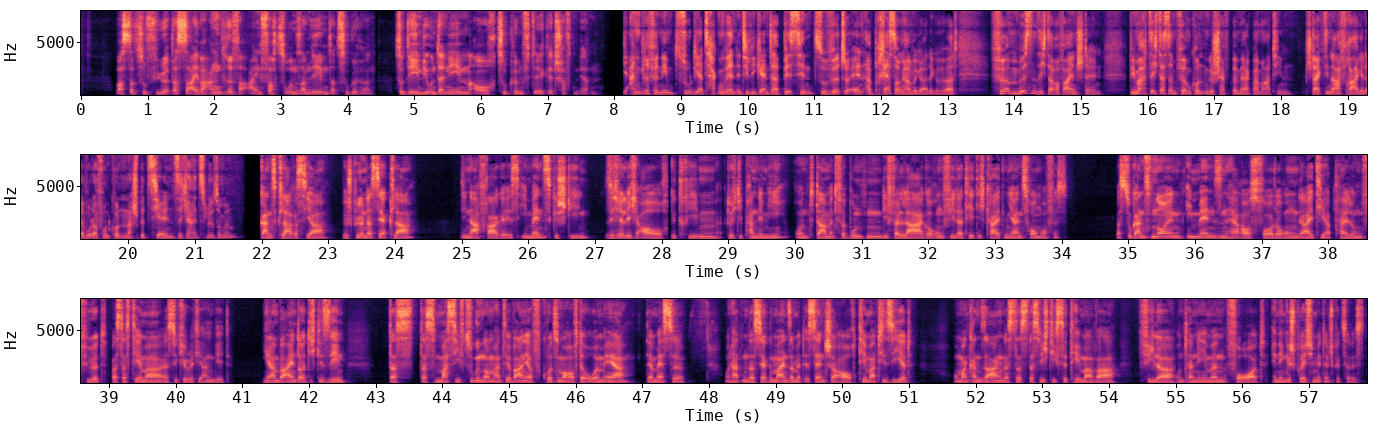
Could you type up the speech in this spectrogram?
was dazu führt, dass Cyberangriffe einfach zu unserem Leben dazugehören, zu dem wie Unternehmen auch zukünftig wirtschaften werden. Die Angriffe nehmen zu, die Attacken werden intelligenter, bis hin zu virtuellen Erpressungen haben wir gerade gehört. Firmen müssen sich darauf einstellen. Wie macht sich das im Firmenkundengeschäft bemerkbar, Martin? Steigt die Nachfrage der Vodafone-Kunden nach speziellen Sicherheitslösungen? Ganz klares Ja. Wir spüren das sehr klar. Die Nachfrage ist immens gestiegen. Sicherlich auch getrieben durch die Pandemie und damit verbunden die Verlagerung vieler Tätigkeiten ja ins Homeoffice was zu ganz neuen, immensen Herausforderungen der IT-Abteilungen führt, was das Thema äh, Security angeht. Hier haben wir eindeutig gesehen, dass das massiv zugenommen hat. Wir waren ja vor kurzem auch auf der OMR, der Messe, und hatten das ja gemeinsam mit Essentia auch thematisiert. Und man kann sagen, dass das das wichtigste Thema war vieler Unternehmen vor Ort in den Gesprächen mit den Spezialisten.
